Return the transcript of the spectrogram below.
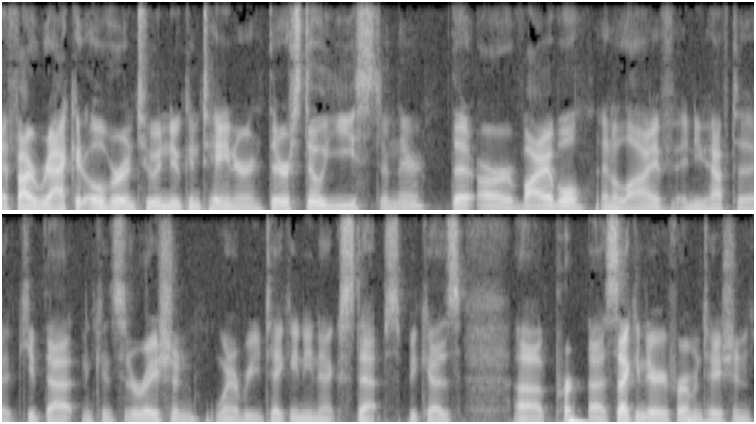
if I rack it over into a new container, there are still yeast in there that are viable and alive, and you have to keep that in consideration whenever you take any next steps because uh, uh, secondary fermentation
